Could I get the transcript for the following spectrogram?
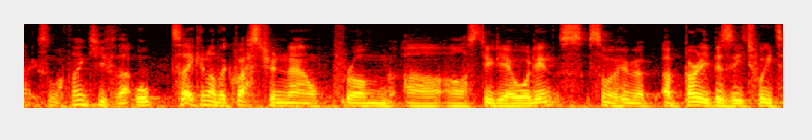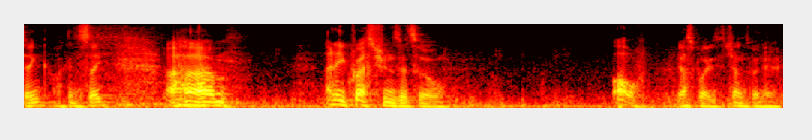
Excellent. Well, thank you for that. We'll take another question now from our, our studio audience, some of whom are, are very busy tweeting, I can see. Um, any questions at all? Oh, yes, please, gentleman here.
